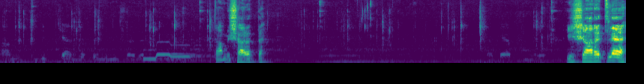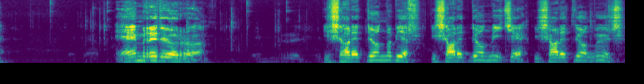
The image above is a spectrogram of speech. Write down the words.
Tamam git kendine söyleyeyim müsaade. Tamam işaretle. Şaka yaptım dayı. İşaretle. Emrediyorum. Emre. İşaretliyor mu 1? İşaretliyor mu 2? İşaretliyor mu 3?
